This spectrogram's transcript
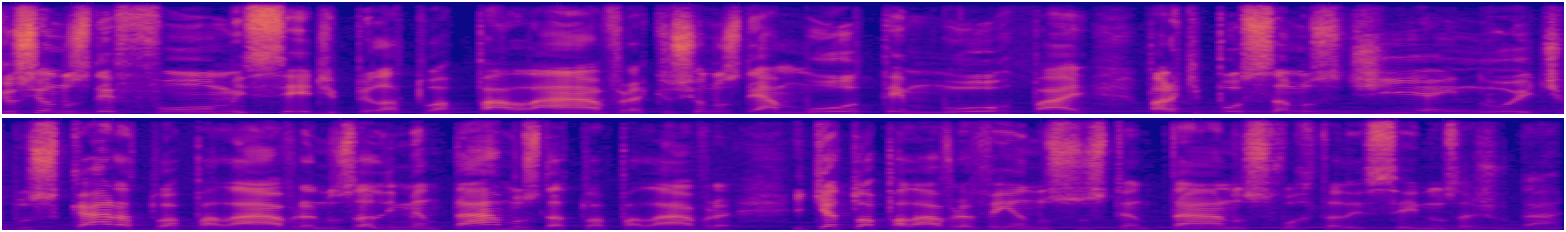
que o Senhor nos dê fome e sede pela tua palavra, que o Senhor nos dê amor, temor, Pai, para que possamos dia e noite buscar a tua palavra, nos alimentarmos da tua palavra e que a tua palavra venha nos sustentar, nos fortalecer e nos ajudar.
